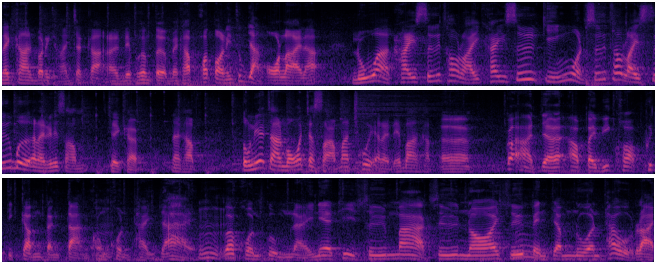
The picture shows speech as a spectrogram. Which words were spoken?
ในการบริหารจัดการอะไรได้เพิ่มเติมไหมครับเพราะตอนนี้ทุกอย่างออนไลน์แล้วรู้ว่าใครซื้อเท่าไหร่ใครซื้อกี่งวดซื้อเท่าไหร่ซื้อเบอร์อะไรด้วยซ้ใช่ครับำนะครับ ตรงนี้อาจารย์มองว่าจะสามารถช่วยอะไรได้บ้างครับ เอ่อก็อาจจะเอาไปวิเคราะห์พฤติกรรมต่าง ๆ ของคนไทยได้อืมว่าคนกลุ่มไหนเนี่ยที่ซื้อมากซื้อน้อย ซื้อเป็นจำนวนเท่าไหร่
